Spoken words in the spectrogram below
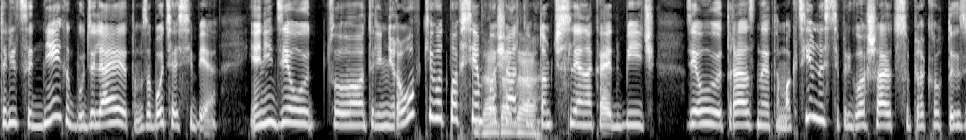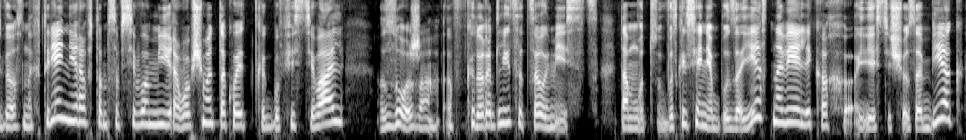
30 дней как бы уделяя там, заботе о себе. И они делают э, тренировки вот по всем да, площадкам, да, да. в том числе на Kite Beach, делают разные там активности, приглашают суперкрутых звездных тренеров там со всего мира. В общем, это такой как бы фестиваль ЗОЖа, который длится целый месяц. Там вот в воскресенье был заезд на великах, есть еще забег.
